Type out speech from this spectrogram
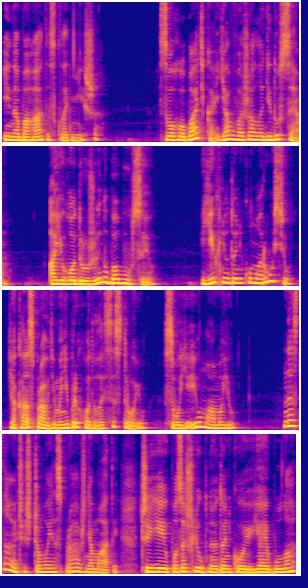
І набагато складніше. Свого батька я вважала дідусем, а його дружину бабусею, їхню доньку Марусю, яка насправді мені приходилась сестрою, своєю мамою. Не знаючи, що моя справжня мати, чиєю позашлюбною донькою я і була,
